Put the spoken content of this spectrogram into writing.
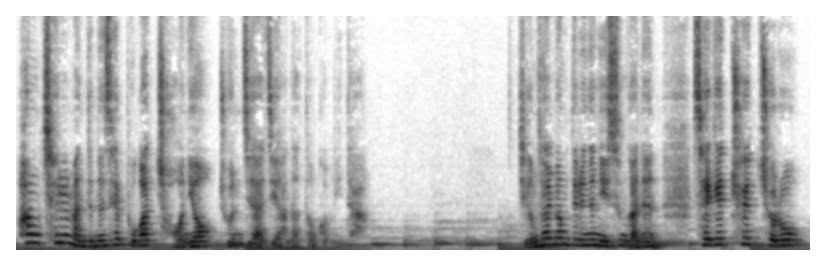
항체를 만드는 세포가 전혀 존재하지 않았던 겁니다. 지금 설명드리는 이 순간은 세계 최초로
